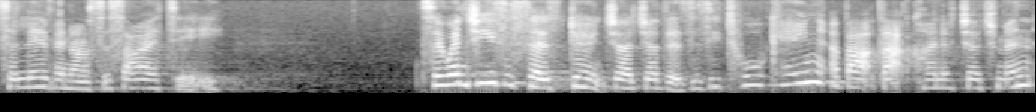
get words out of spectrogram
to live in our society. So when Jesus says, don't judge others, is he talking about that kind of judgment?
